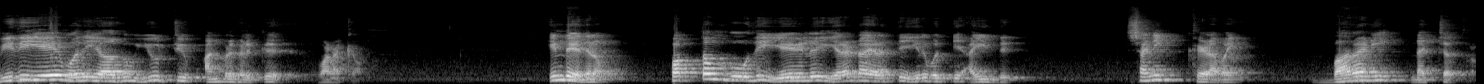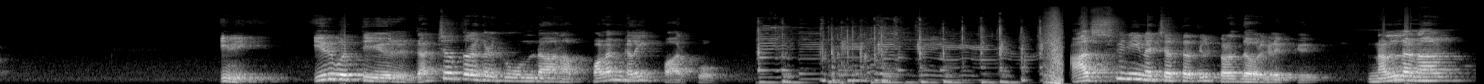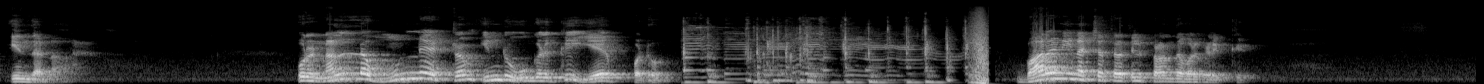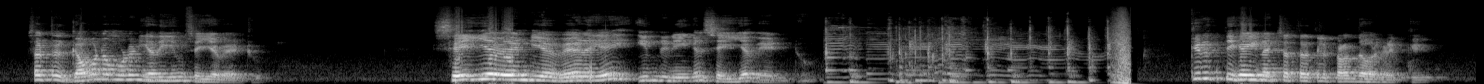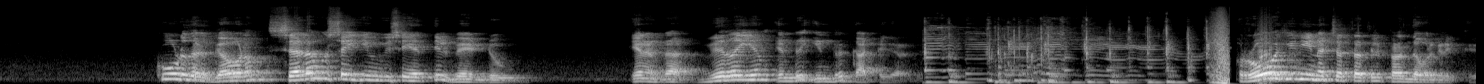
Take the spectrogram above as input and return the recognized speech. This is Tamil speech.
விதியே மதியாகும் யூடியூப் அன்பர்களுக்கு வணக்கம். இன்றைய தினம் பத்தொம்போது ஏழு இரண்டாயிரத்தி இருபத்தி ஐந்து சனிக்கிழமை பரணி நட்சத்திரம். இனி இருபத்தி ஏழு நட்சத்திரங்களுக்கு உண்டான பலன்களை பார்ப்போம். அஸ்வினி நட்சத்திரத்தில் பிறந்தவர்களுக்கு நல்ல நாள் இந்த நாள். ஒரு நல்ல முன்னேற்றம் இன்று உங்களுக்கு ஏற்படும். பரணி நட்சத்திரத்தில் பிறந்தவர்களுக்கு சற்று கவனமுடன் எதையும் செய்ய வேண்டும். செய்ய வேண்டிய வேலையை இன்று நீங்கள் செய்ய வேண்டும். கிருத்திகை நட்சத்திரத்தில் பிறந்தவர்களுக்கு கூடுதல் கவனம் செலவு செய்யும் விஷயத்தில் வேண்டும். ஏனென்றால் விரயம் என்று இன்று காட்டுகிறது. ரோஹிணி நட்சத்திரத்தில் பிறந்தவர்களுக்கு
